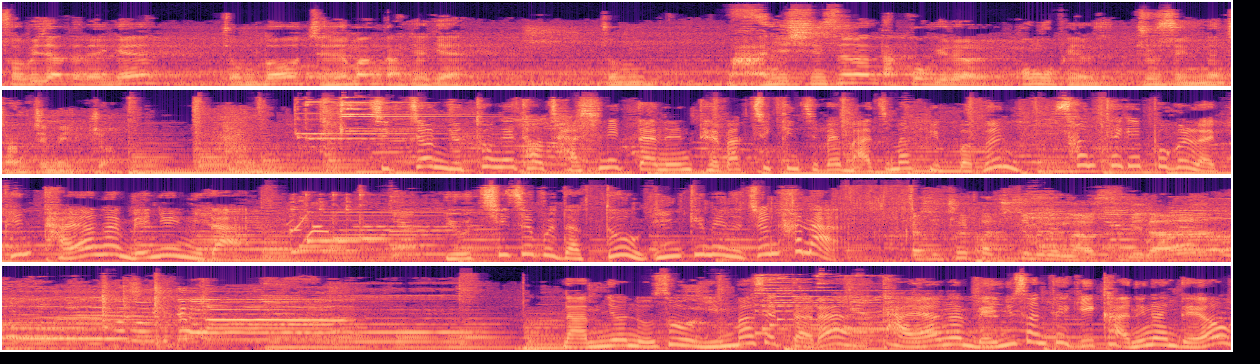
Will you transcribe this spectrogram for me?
소비자들에게 좀 더 저렴한 가격에 좀 많이 신선한 닭고기를 공급해 줄 수 있는 장점이 있죠. 직접 유통에 더 자신 있다는 대박치킨집의 마지막 비법은 선택의 폭을 넓힌 다양한 메뉴입니다. 요 치즈 불닭도 인기 메뉴 중 하나. 철판 치즈burger 나왔습니다. 남녀노소 입맛에 따라 다양한 메뉴 선택이 가능한데요.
